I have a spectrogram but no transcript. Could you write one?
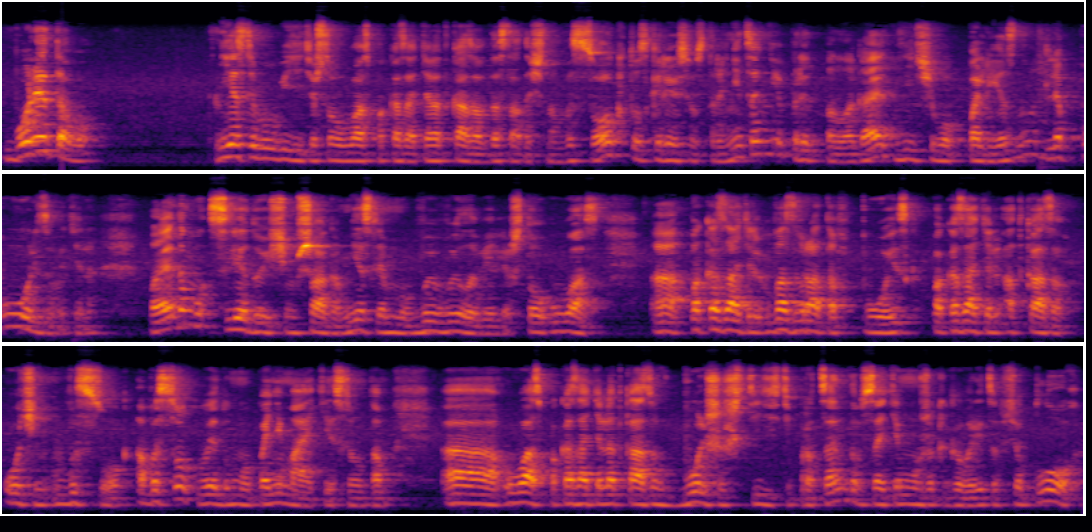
Более того, если вы увидите, что у вас показатель отказов достаточно высок, то, скорее всего, страница не предполагает ничего полезного для пользователя. Поэтому следующим шагом, если вы выловили, что у вас а, показатель возврата в поиск, показатель отказов очень высок, а высок вы, я думаю, понимаете, если он там, а, у вас показатель отказов больше 60%, с этим уже, как говорится, все плохо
